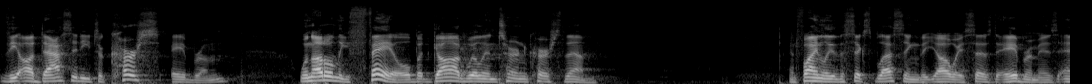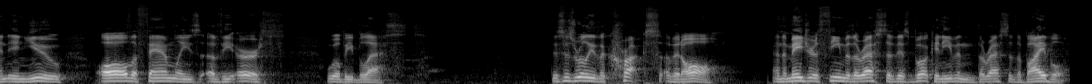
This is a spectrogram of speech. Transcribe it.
the audacity to curse Abram, will not only fail, but God will in turn curse them. And finally, the sixth blessing that Yahweh says to Abram is, And in you all the families of the earth will be blessed. This is really the crux of it all, and the major theme of the rest of this book and even the rest of the Bible.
